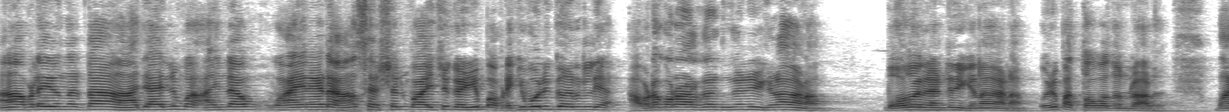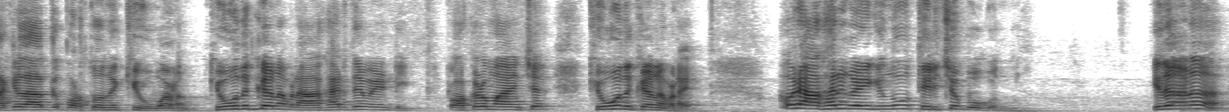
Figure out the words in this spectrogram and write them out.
ആ അവിടെ ഇരുന്നിട്ട് ആ ആചാര്യൻ അതിന്റെ വായനയുടെ ആ സെഷൻ വായിച്ചു കഴിയുമ്പോൾ അവിടേക്ക് പോലും കയറില്ല അവിടെ കുറേ ആൾക്കാർ ഇങ്ങനെ ഇരിക്കണ കാണാം. ബോധമില്ലാണ്ടിരിക്കണ കാണാം. ഒരു പത്തോ പന്ത്രണ്ടോ ആൾ ബാക്കിയുള്ള ആൾക്ക് പുറത്തു വന്ന് ക്യൂ ആണ്. ക്യൂ നിൽക്കുകയാണ് അവിടെ ആഹാരത്തിന് വേണ്ടി. ടോക്കൺ വാങ്ങിച്ച് ക്യൂ നിൽക്കുകയാണ് അവിടെ. അവർ ആഹാരം കഴിക്കുന്നു തിരിച്ചു പോകുന്നു. ഇതാണ്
